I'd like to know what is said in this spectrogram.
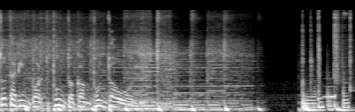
www.totalimport.com.uy.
